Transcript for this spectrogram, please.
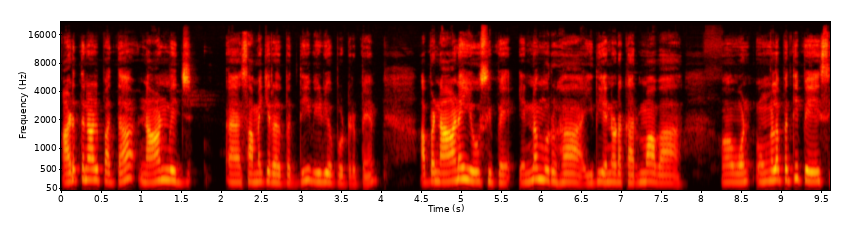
அடுத்த நாள் பார்த்தா நான்வெஜ் சமைக்கிறத பற்றி வீடியோ போட்டிருப்பேன். அப்போ நானே யோசிப்பேன் என்ன முருகா இது என்னோடய கர்மாவா? ஒன் உங்களை பற்றி பேசி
